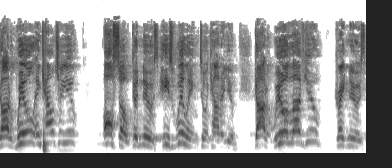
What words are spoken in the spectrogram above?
God will encounter you. Also, good news, He's willing to encounter you. God will love you. Great news.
